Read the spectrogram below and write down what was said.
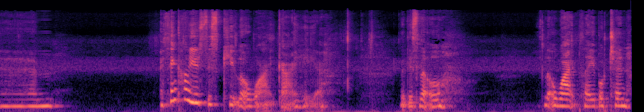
Um, I think I'll use this cute little white guy here with his little little white play button.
